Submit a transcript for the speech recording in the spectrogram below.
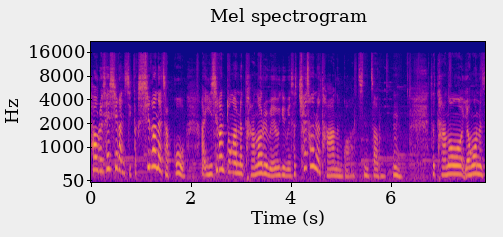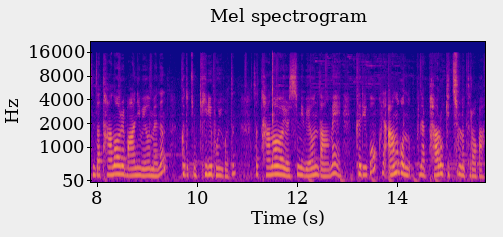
하루에 3시간씩 딱 시간을 잡고 아, 이 시간 동안은 단어를 외우기 위해서 최선을 다하는 거야 진짜로 응. 그래서 단어 영어는 진짜 단어를 많이 외우면은 그래도 좀 길이 보이거든 그래서 단어 열심히 외운 다음에 그리고 그냥 아무거나 그냥 바로 기출로 들어가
